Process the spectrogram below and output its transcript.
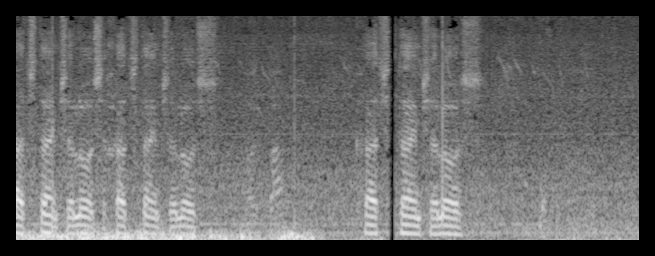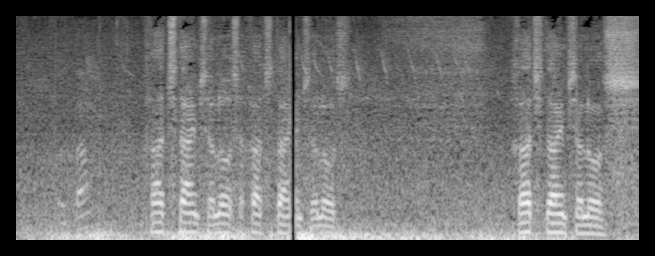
אחת, שתיים, שלוש, אחת, שתיים, שלוש, עוד פעם? אחת, שתיים, שלוש, עוד פעם? אחת, שתיים, שלוש, אחת, שתיים, שלוש, אחת, שתיים, שלוש,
